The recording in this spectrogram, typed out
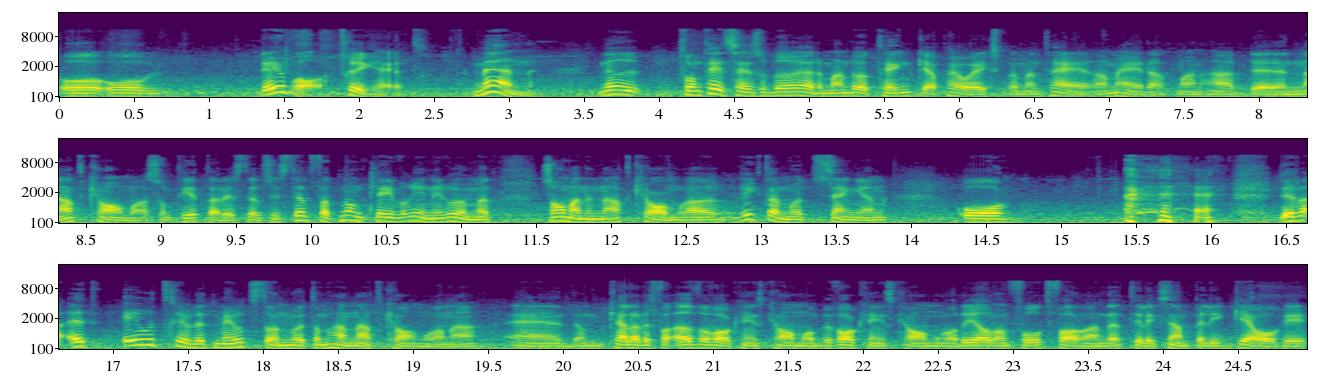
Och, och det är ju bra, trygghet. Men nu för en tid sedan så började man då tänka på och experimentera med att man hade en nattkamera som tittade istället. Så istället för att någon kliver in i rummet så har man en nattkamera riktad mot sängen och det var ett otroligt motstånd mot de här nattkamerorna. Eh, de kallades för övervakningskameror och bevakningskameror. Det gör de fortfarande. Till exempel igår i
